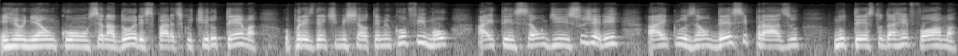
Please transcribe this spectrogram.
Em reunião com senadores para discutir o tema, o presidente Michel Temer confirmou a intenção de sugerir a inclusão desse prazo no texto da reforma.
